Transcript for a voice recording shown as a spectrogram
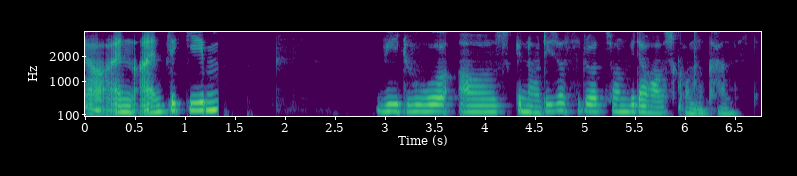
ja, einen Einblick geben wie du aus genau dieser Situation wieder rauskommen kannst.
